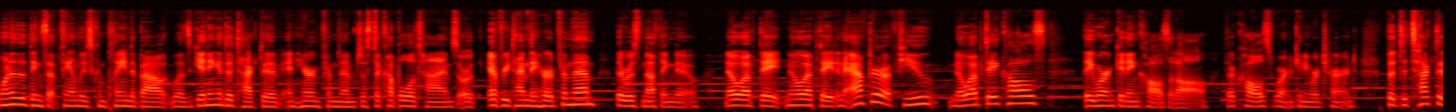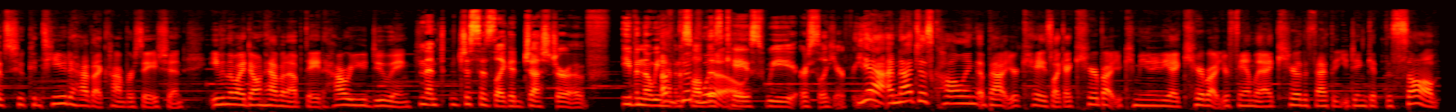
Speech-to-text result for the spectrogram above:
One of the things that families complained about was getting a detective and hearing from them just a couple of times, or every time they heard from them, there was nothing new. No update, no update. And after a few no update calls, they weren't getting calls at all. Their calls weren't getting returned. But detectives who continue to have that conversation, even though I don't have an update, how are you doing? And then just as like a gesture of, even though we haven't solved this case, we are still here for you. Yeah, I'm not just calling about your case. Like I care about your community, I care about your family, I care the fact that you didn't get this solved.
